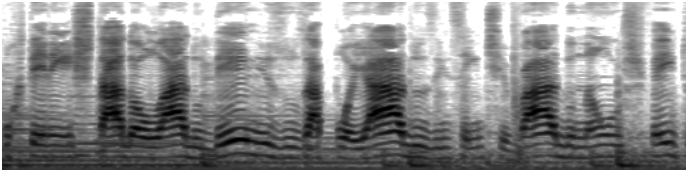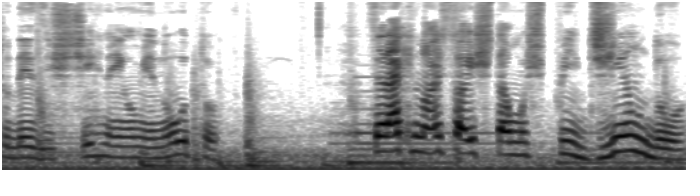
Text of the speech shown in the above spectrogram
por terem estado ao lado deles, os apoiado, incentivado, não os feito desistir nem um minuto? Será que nós só estamos pedindo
